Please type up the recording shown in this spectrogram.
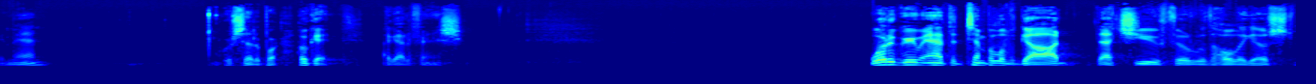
Amen? We're set apart. Okay, I got to finish. What agreement hath the temple of God? That's you filled with the Holy Ghost.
